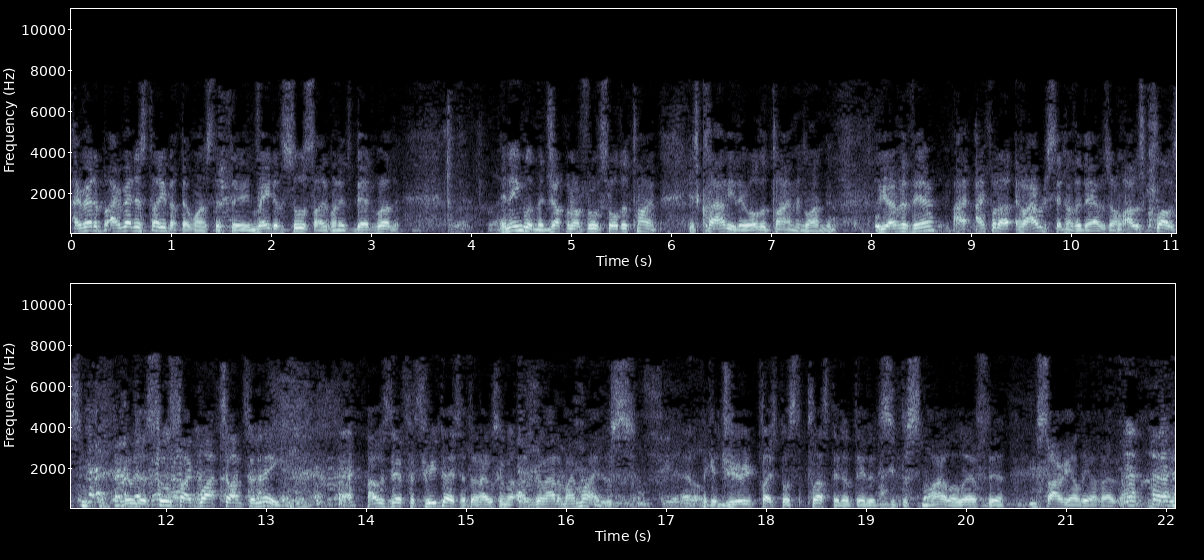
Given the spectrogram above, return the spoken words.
I read a, I read a study about that once. That the rate of suicide when it's bad weather. In England, they're jumping off roofs all the time. It's cloudy there all the time in London. Were you ever there? I, I thought I, if I would have stayed another day, I was I was close. There was a suicide watch on for me. I was there for three days. I thought I was going I was going out of my mind. It was like a dreary place. Plus, plus they don't they didn't seem to smile or laugh there. Sorry, Eliyav. I, am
